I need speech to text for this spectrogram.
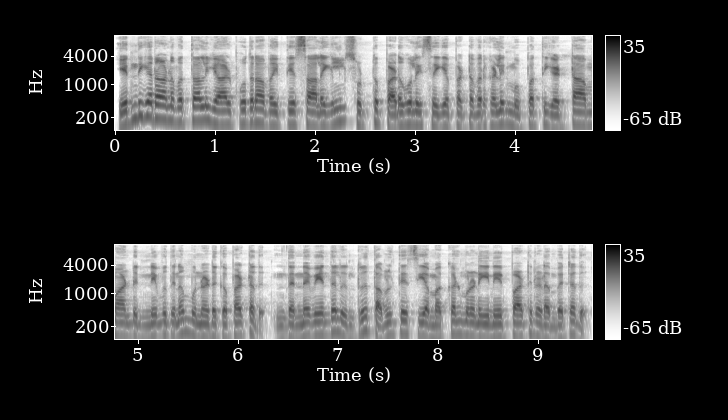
இந்திய ராணுவத்தால் யாழ் வைத்தியசாலையில் சுட்டு படுகொலை செய்யப்பட்டவர்களின் முப்பத்தி எட்டாம் ஆண்டு நினைவு தினம் முன்னெடுக்கப்பட்டது. இந்த நினைவேந்தல் இன்று தமிழ் தேசிய மக்கள் முன்னணியின் ஏற்பாட்டில் இடம்பெற்றது.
